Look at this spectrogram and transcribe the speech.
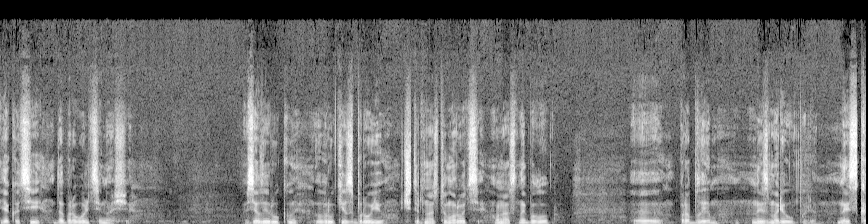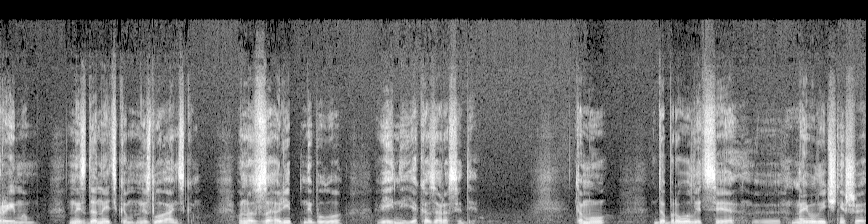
як оці добровольці наші, взяли руку, в руки зброю в 2014 році, у нас не було б е, проблем ні з Маріуполем, ні з Кримом, ні з Донецьком, ні з Луганськом. У нас взагалі б не було війни, яка зараз іде. Тому доброволець це е, найвеличніше,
